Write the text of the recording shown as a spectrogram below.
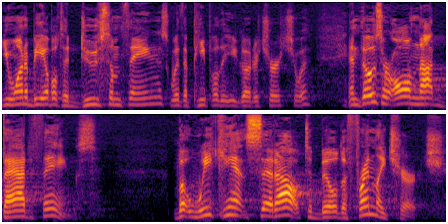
You want to be able to do some things with the people that you go to church with. And those are all not bad things. But we can't set out to build a friendly church.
